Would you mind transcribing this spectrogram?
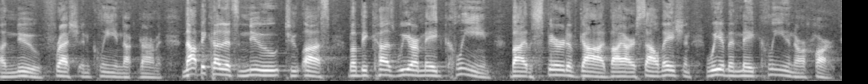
a new, fresh, and clean garment. Not because it's new to us, but because we are made clean by the Spirit of God, by our salvation. We have been made clean in our heart.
